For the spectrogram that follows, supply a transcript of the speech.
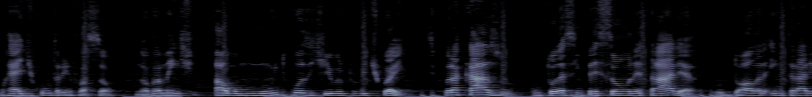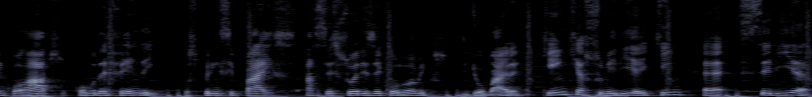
um hedge contra a inflação. Novamente, algo muito positivo para o Bitcoin. Se por acaso, com toda essa impressão monetária, o dólar entrar em colapso, como defendem os principais assessores econômicos de Joe Biden, quem que assumiria e quem é, seria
